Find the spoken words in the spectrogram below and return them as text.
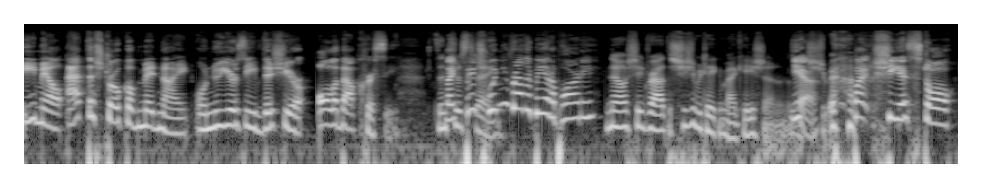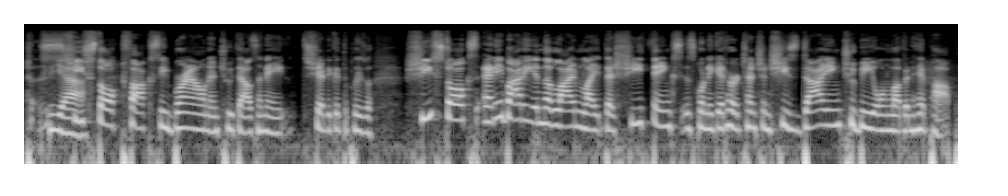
email at the stroke of midnight on New Year's Eve this year, all about Chrissy. It's Like, bitch, wouldn't you rather be at a party? no, she'd rather. She should be taking medication. Yeah, but she has stalked. Yeah. She stalked Foxy Brown in 2008. She had to get the police. She stalks anybody in the limelight that she thinks is going to get her attention. She's dying to be on Love and Hip Hop.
